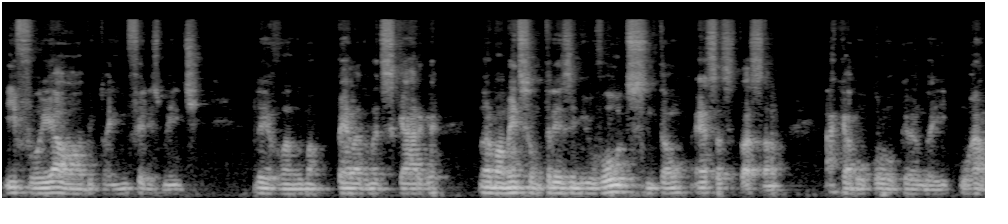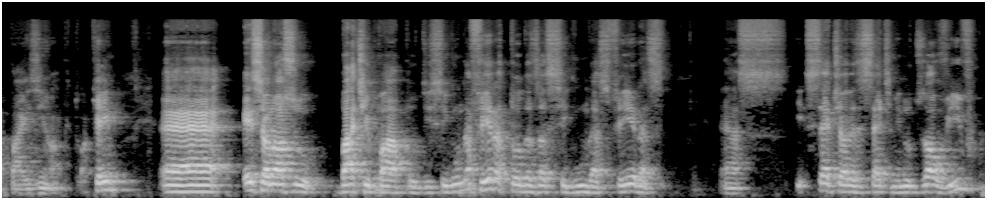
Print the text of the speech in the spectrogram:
E foi a óbito, aí, infelizmente, levando uma bela de uma descarga. Normalmente são 13 mil volts, então essa situação acabou colocando aí o rapaz em óbito, ok? É, esse é o nosso bate-papo de segunda-feira, todas as segundas-feiras, às 7 horas e 7 minutos ao vivo.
